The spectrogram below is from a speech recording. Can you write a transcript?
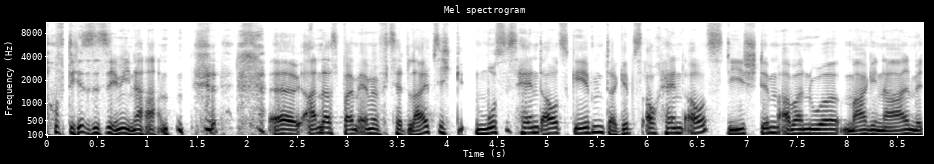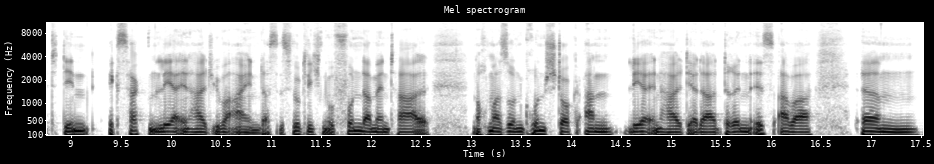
auf diesen Seminaren. äh, anders beim MFZ Leipzig muss es Handouts geben. Da gibt es auch Handouts, die stimmen aber nur marginal mit dem exakten Lehrinhalt überein. Das ist wirklich nur fundamental nochmal so ein Grundstock an Lehrinhalt, der da drin ist. Aber ähm,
